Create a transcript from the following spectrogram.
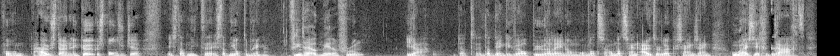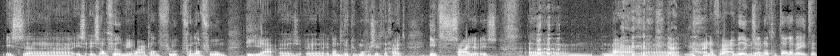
voor een huistuin- en keukensponsortje is dat, niet, is dat niet op te brengen. Verdient hij ook meer dan Froome? Ja, dat, dat denk ik wel puur alleen om, omdat, omdat zijn uiterlijk, zijn, zijn, hoe hij zich gedraagt, is, uh, is, is al veel meer waard dan, Vlo van dan Vroom. Die, ja, uh, dan druk ik me voorzichtig uit, iets saaier is. Ehm, maar, ja. ja. en dan vraag, wil je misschien wat getallen weten?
